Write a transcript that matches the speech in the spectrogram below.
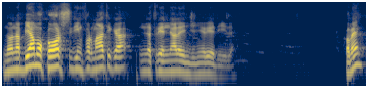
Non abbiamo corsi di informatica nella triennale di ingegneria edile. Come?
